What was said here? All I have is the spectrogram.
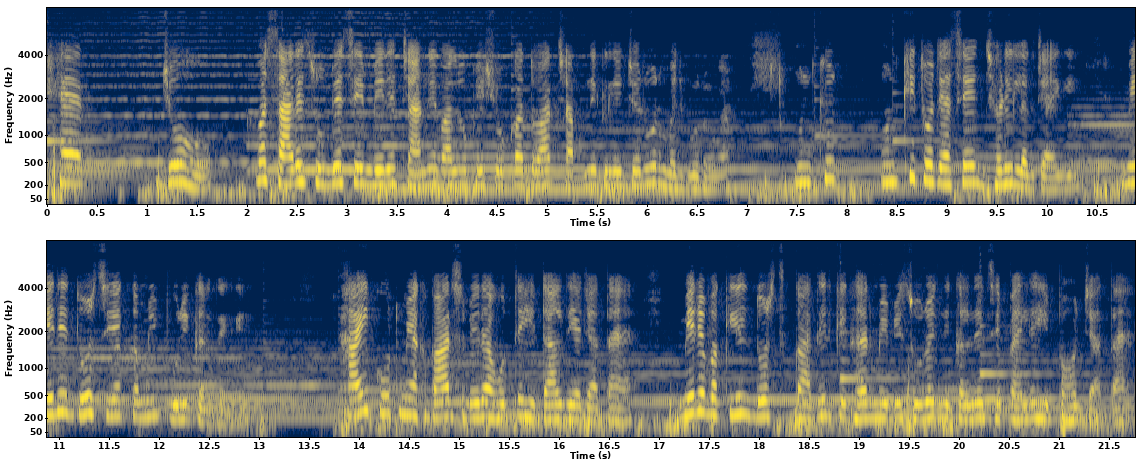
खैर, जो हो, वह सारे सूबे से मेरे चाहने वालों के शो का द्वार छापने के लिए ज़रूर मजबूर होगा। उनकी उनकी तो जैसे झड़ी लग जाएगी। मेरे दोस्त यह कमी पूरी कर देंगे। हाई कोर्ट में अखबार सवेरा होते ही डाल दिया जाता है। मेरे वकील दोस्त कादिर के घर में भी सूरज निकलने से पहले ही पहुँच जाता है।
